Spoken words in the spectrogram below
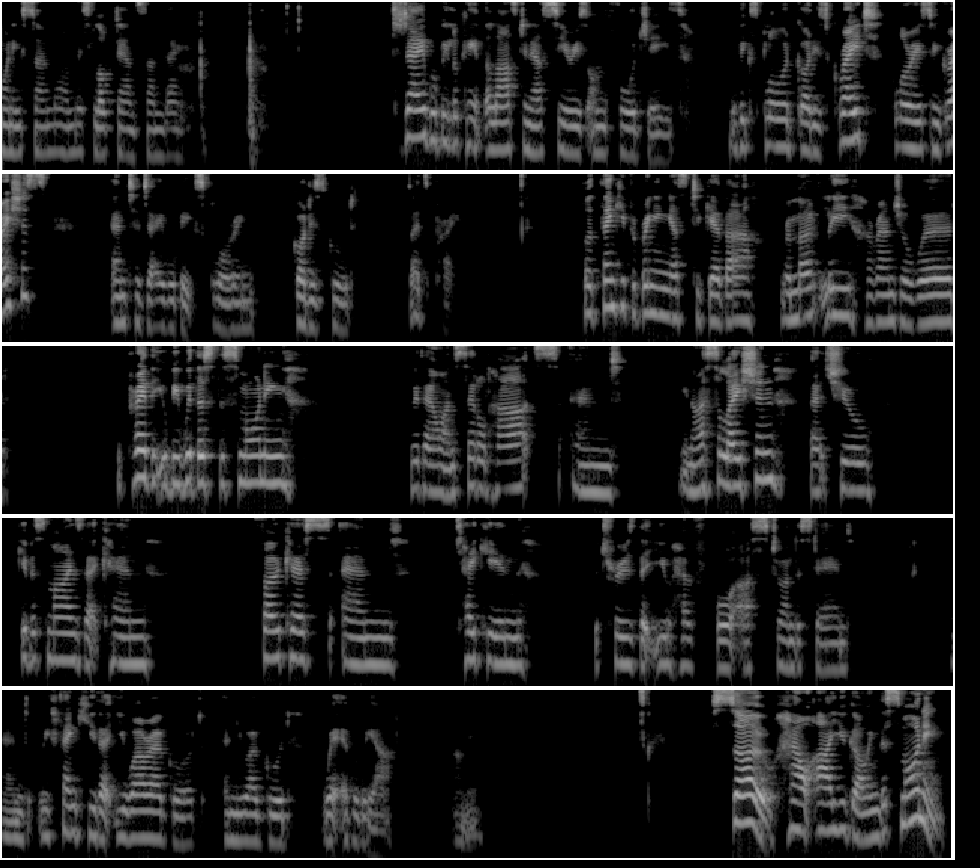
Morning Soma on this lockdown Sunday. Today we'll be looking at the last in our series on the four G's. We've explored God is great, glorious, and gracious, and today we'll be exploring God is good. Let's pray. Lord, thank you for bringing us together remotely around your word. We pray that you'll be with us this morning with our unsettled hearts and in isolation, that you'll give us minds that can focus and take in the truths that you have for us to understand. And we thank you that you are our good and you are good wherever we are. Amen. So, how are you going this morning?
